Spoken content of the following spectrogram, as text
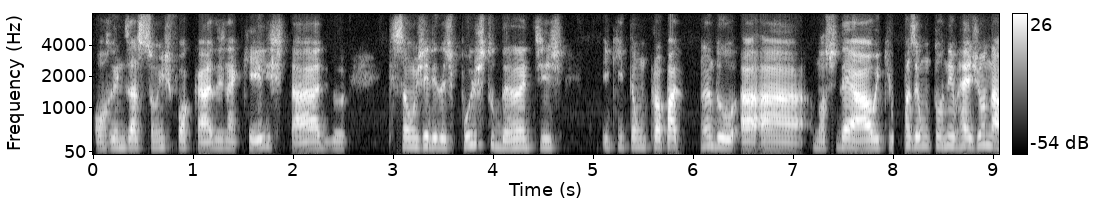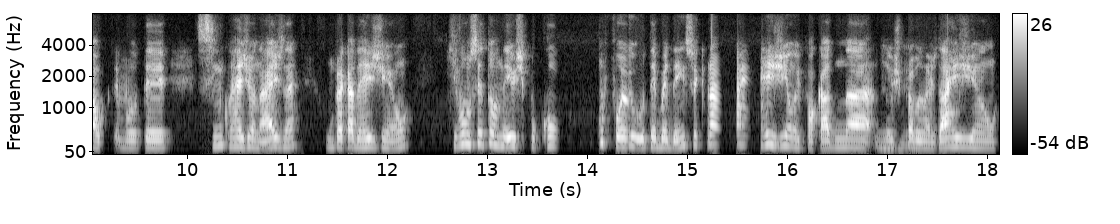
organizações focadas naquele estado, que são geridas por estudantes e que estão propagando a, a, nosso ideal e que vão fazer um torneio regional. Vou ter cinco regionais, né? Um para cada região, que vão ser torneios tipo como foi o TBD, só que para a região e focado na, nos uhum. problemas da região,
